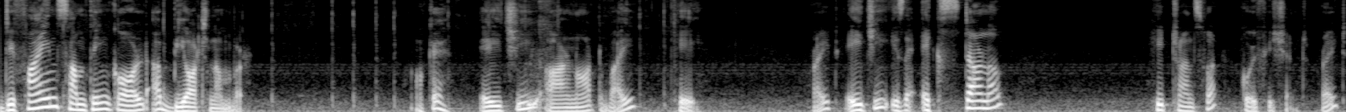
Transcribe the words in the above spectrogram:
define something called a Biot number okay H E R naught by K right H E is the external heat transfer coefficient right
